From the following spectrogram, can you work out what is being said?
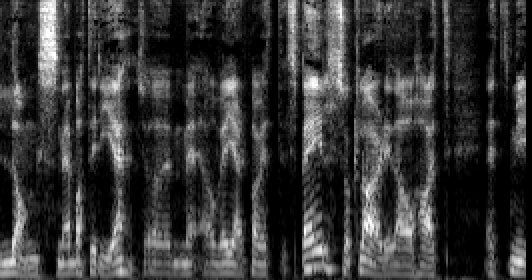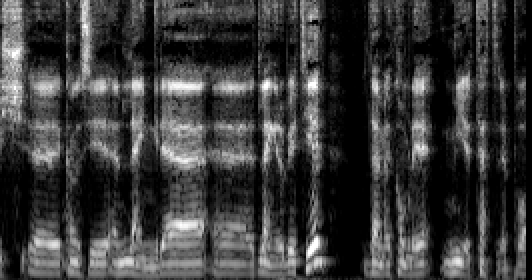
langs med batteriet. Så med, og ved hjelp av et speil så klarer de da å ha et, et mye, kan du si, en lengre, et lengre objektiv. Dermed kommer de mye tettere på,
